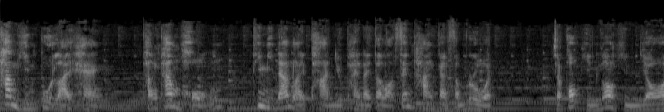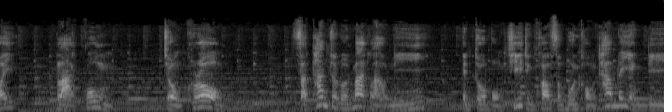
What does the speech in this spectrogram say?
ถ้ำหินปูหลายแห่ง ทั้งถ้ำหงที่มีน้ำไหลผ่านอยู่ภายในตลอดเส้นทางการสำรวจ จะพบหินงอกหินย้อย ปลากุ้ง โจงโครงสัตว์ถ้ำจำนวนมากเหล่านี้ เป็นตัวบ่งชี้ถึงความสมบูรณ์ของถ้ำได้อย่างดี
